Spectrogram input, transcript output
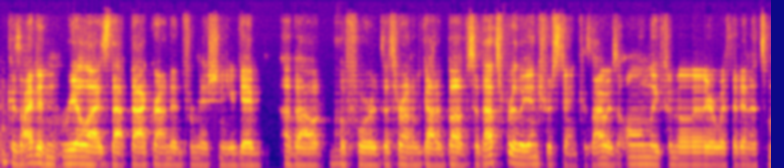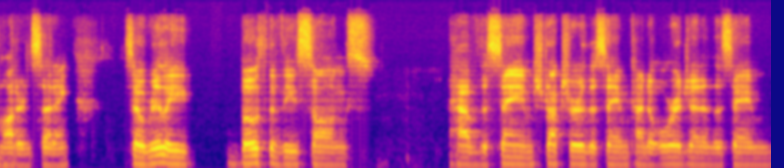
because I didn't realize that background information you gave about before the throne of God above. So that's really interesting because I was only familiar with it in its modern setting. So really, both of these songs have the same structure, the same kind of origin, and the same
